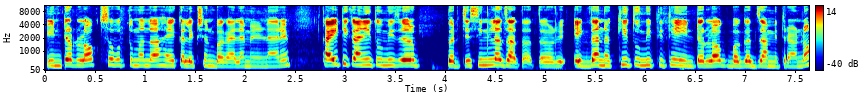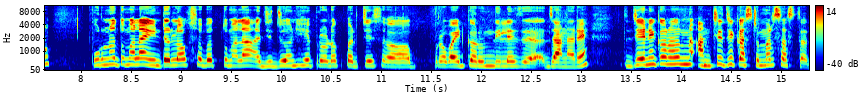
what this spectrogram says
इंटरलॉकसोबत तुम्हाला हे कलेक्शन बघायला मिळणार आहे. काही ठिकाणी तुम्ही जर पर्चेसिंगला जाता तर एकदा नक्की तुम्ही तिथे इंटरलॉक बघत जा मित्रांनो. पूर्ण तुम्हाला इंटरलॉकसोबत तुम्हाला अजिझोन हे प्रोडक्ट परचेस प्रोव्हाइड करून दिले जा- जाणार आहे. जेणेकरून आमचे जे कस्टमर्स असतात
